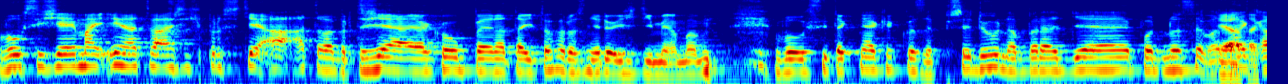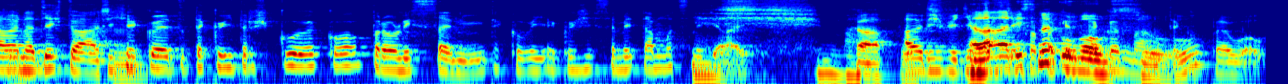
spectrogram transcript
vousy, že je mají i na tvářích prostě a, a to, protože já jako úplně na tady to hrozně dojíždím, já mám vousy tak nějak jako ze předu, na bradě, pod nosem a já tak, taky. ale na těch tvářích hmm. jako je to takový trošku jako prolisený, takový jako, že se mi tam moc nedělají. Chápu. Ale když vidím, Hele, ale když jsme u vousů, wow.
